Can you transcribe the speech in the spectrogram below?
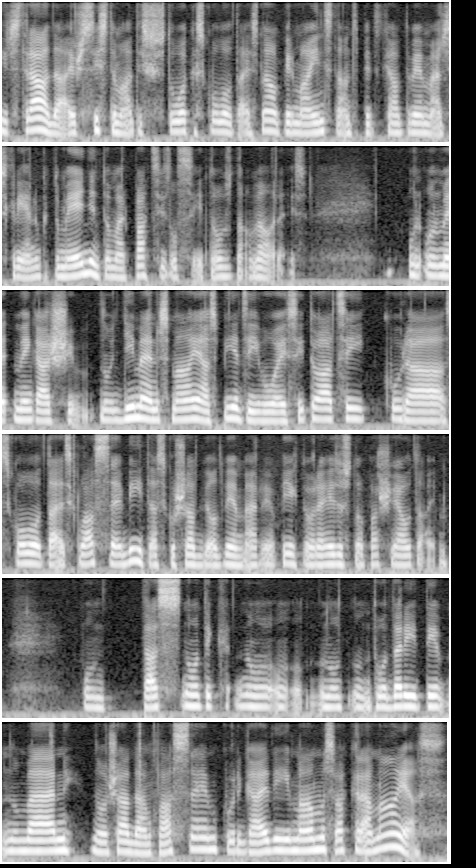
ir strādājuši sistemātiski uz to, ka skolotājs nav pirmā instance, pēc kā tu vienmēr skrieni, un ka tu mēģini tomēr pats izlasīt to uzdevumu vēlreiz. Un, un vienkārši nu, ģimenes mājās piedzīvoja situāciju, kurā skolotājs klasē bija tas, kurš atbild vienmēr jau piekto reizi uz to pašu jautājumu. Un tas notika, nu, nu, un to darīja tie nu, bērni no šādām klasēm, kuri gaidīja mammas vakarā mājās.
